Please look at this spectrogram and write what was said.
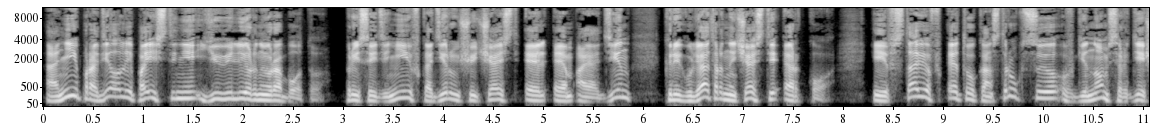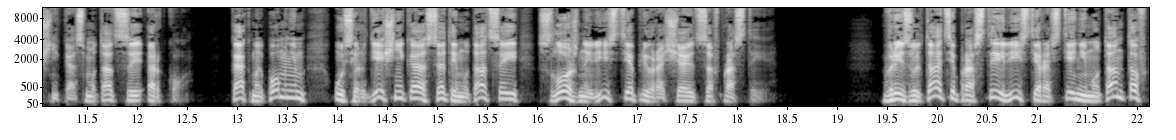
Они проделали поистине ювелирную работу, присоединив кодирующую часть LMI1 к регуляторной части РКО и вставив эту конструкцию в геном сердечника с мутацией РКО. Как мы помним, у сердечника с этой мутацией сложные листья превращаются в простые. В результате простые листья растений-мутантов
